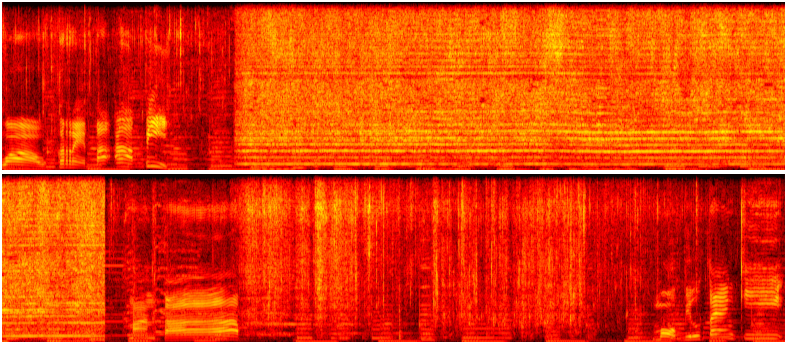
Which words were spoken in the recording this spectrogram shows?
Wow, kereta api. Mantap. Mobil tangki.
